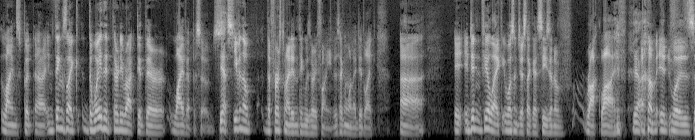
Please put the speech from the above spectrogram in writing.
lines, but uh, in things like the way that Thirty Rock did their live episodes. Yes. even though the first one I didn't think was very funny, the second one I did like. Uh, it, it didn't feel like it wasn't just like a season of Rock Live. Yeah. um, it was.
